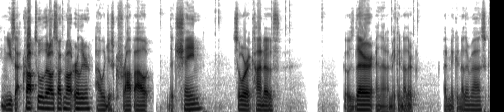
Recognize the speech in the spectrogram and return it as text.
and use that crop tool that I was talking about earlier. I would just crop out the chain. So where it kind of goes there and then I make another, I'd make another mask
